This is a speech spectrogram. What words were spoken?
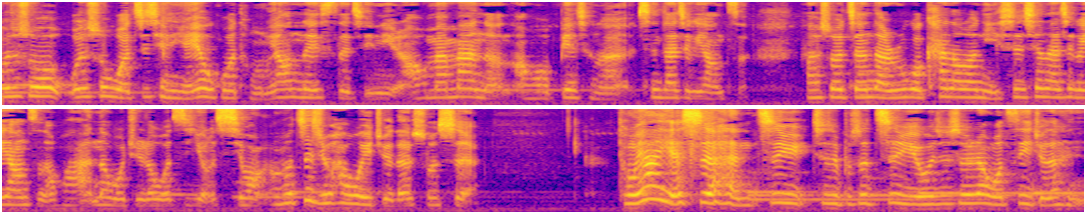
我就说，我就说我之前也有过同样类似的经历，然后慢慢的，然后变成了现在这个样子。他说真的，如果看到了你是现在这个样子的话，那我觉得我自己有希望。然后这句话我也觉得说是，同样也是很治愈，就是不是治愈，我就是让我自己觉得很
